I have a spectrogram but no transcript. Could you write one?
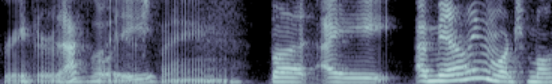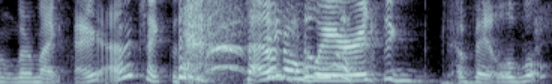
creators. Is what you're saying? But I, I mean, I don't even watch Monk, but I'm like, I, I would check this. out. I don't know where look. it's available,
